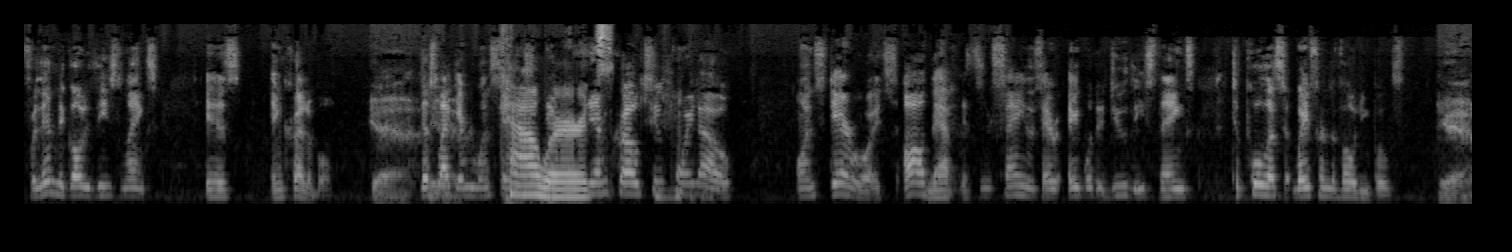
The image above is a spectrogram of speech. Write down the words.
for them to go to these lengths is incredible. Yeah, just yeah. like everyone says, cowards. Jim Crow 2.0 on steroids. All that. Yep. It's insane that they're able to do these things to pull us away from the voting booth. Yeah,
